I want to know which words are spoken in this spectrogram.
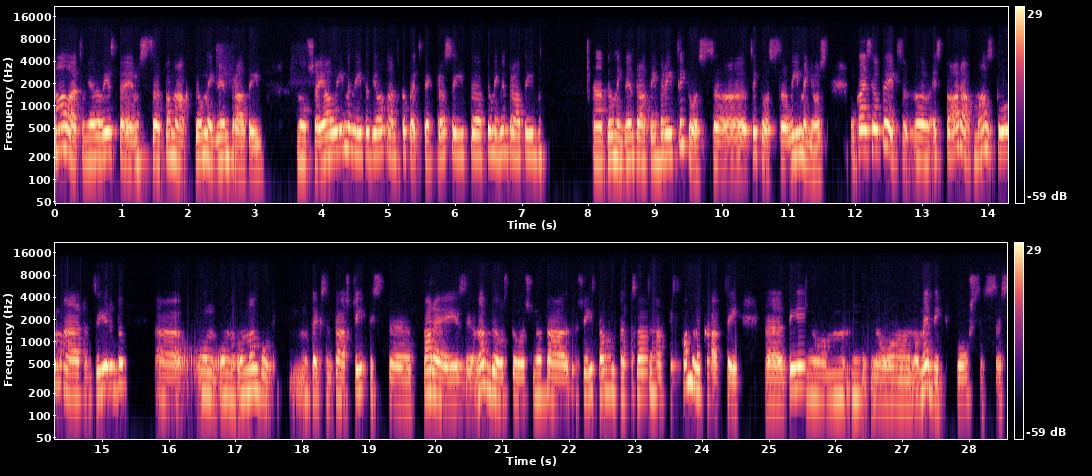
mālēts. Un, ja nav iespējams panākt pilnīgi vienprātību nu, šajā līmenī, tad jautājums, kāpēc tiek prasīta pilnīgi vienprātība, pilnīgi vienprātība arī citos, citos līmeņos. Un, kā jau teicu, es pārāk maz tomēr dzirdu Un, un, un man būtu nu, teiksim, tā šķitis pareizi un atbilstoši nu, tā, šīs obligātās vakcinācijas komunikācija tieši no, no, no mediķu puses es,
